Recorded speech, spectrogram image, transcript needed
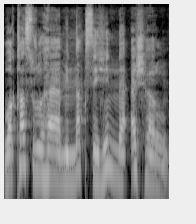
Ve kasruha min naksihinne eşherun.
